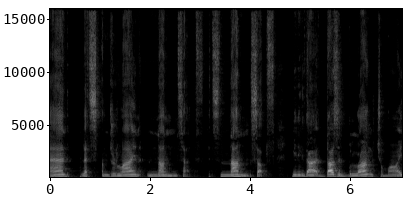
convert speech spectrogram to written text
and let's underline non-self. It's non-self, meaning that it doesn't belong to my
